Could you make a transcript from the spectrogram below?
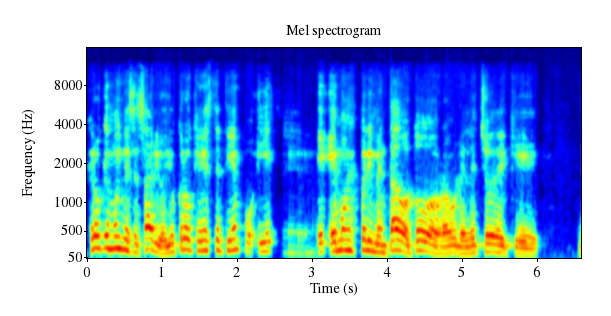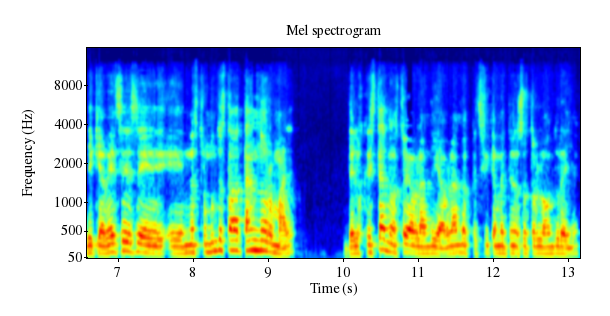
Creo que es muy necesario. Yo creo que en este tiempo y, hemos experimentado todo, Raúl, el hecho de que, de que a veces eh, eh, nuestro mundo estaba tan normal, de los cristianos no estoy hablando y hablando específicamente nosotros los hondureños,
